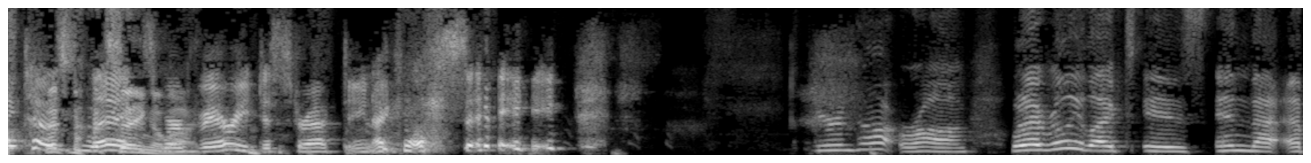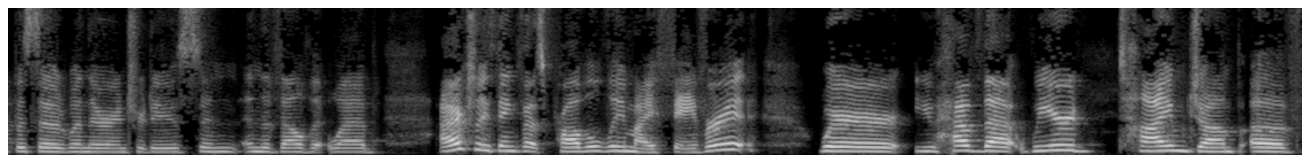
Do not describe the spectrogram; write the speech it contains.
Altos' legs were lot. very distracting. I will say. You're not wrong. What I really liked is in that episode when they're introduced in, in the Velvet Web, I actually think that's probably my favorite, where you have that weird time jump of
